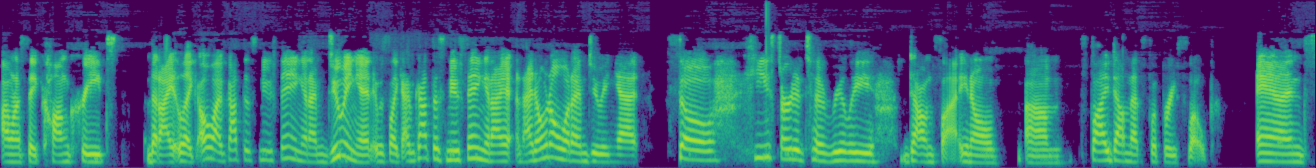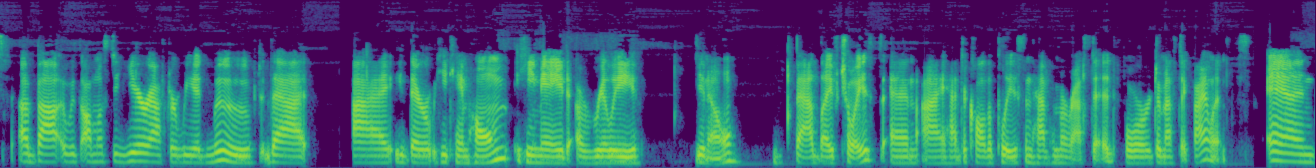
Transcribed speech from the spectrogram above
I want to say concrete that I like, oh, I've got this new thing and I'm doing it. It was like, I've got this new thing and I, and I don't know what I'm doing yet. So he started to really downslide, you know, um, slide down that slippery slope. And about, it was almost a year after we had moved that I, there, he came home. He made a really, you know, bad life choice and I had to call the police and have him arrested for domestic violence. And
